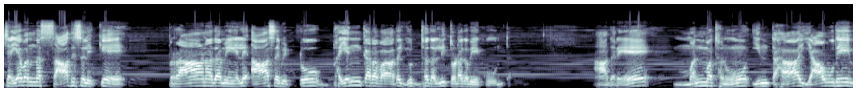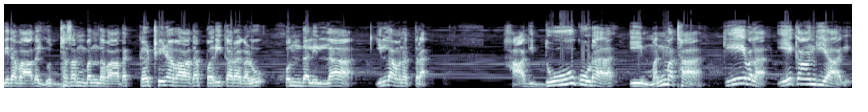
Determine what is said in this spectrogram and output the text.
ಜಯವನ್ನ ಸಾಧಿಸಲಿಕ್ಕೆ ಪ್ರಾಣದ ಮೇಲೆ ಆಸೆ ಬಿಟ್ಟು ಭಯಂಕರವಾದ ಯುದ್ಧದಲ್ಲಿ ತೊಡಗಬೇಕು ಅಂತ. ಆದರೆ ಮನ್ಮಥನು ಇಂತಹ ಯಾವುದೇ ವಿಧವಾದ ಯುದ್ಧ ಸಂಬಂಧವಾದ ಕಠಿಣವಾದ ಪರಿಕರಗಳು ಹೊಂದಲಿಲ್ಲ. ಇಲ್ಲ ಅವನತ್ರ ಹಾಗಿದ್ದೂ ಕೂಡ ಈ ಮನ್ಮಥ ಕೇವಲ ಏಕಾಂಗಿಯಾಗಿ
